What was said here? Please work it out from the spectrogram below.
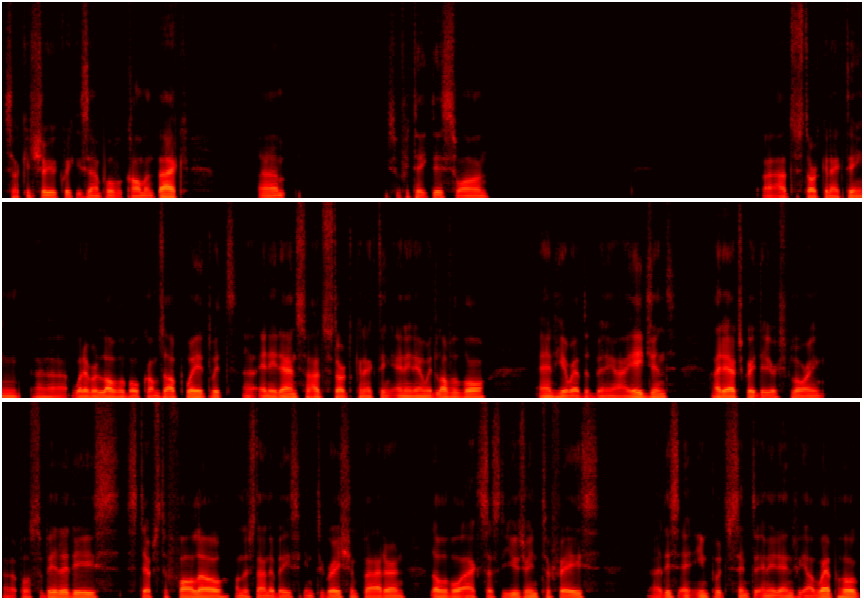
So I can show you a quick example of a comment back. Um, so if we take this one, uh, how to start connecting uh, whatever Lovable comes up with with uh, N8N. So how to start connecting N8N with Lovable. And here we have the AI agent. Hi there, it's great that you're exploring uh, possibilities, steps to follow, understand the basic integration pattern, Lovable access the user interface, uh, this input sent to N8N via webhook,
